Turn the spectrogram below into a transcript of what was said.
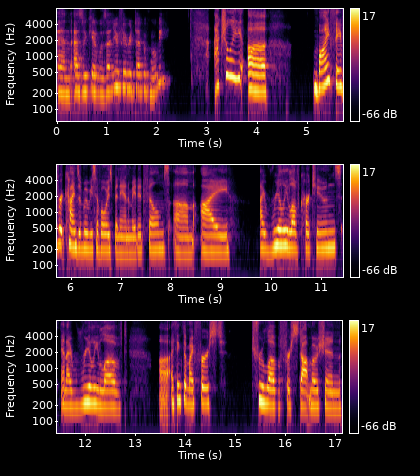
And as a kid, was that your favorite type of movie? Actually, uh, my favorite kinds of movies have always been animated films. Um, I I really love cartoons, and I really loved. Uh, I think that my first true love for stop motion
